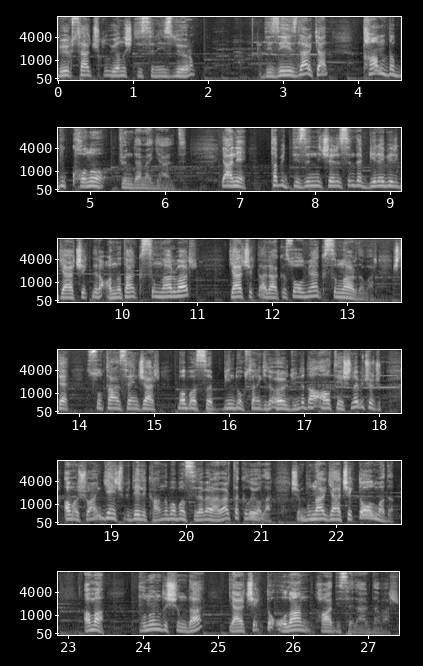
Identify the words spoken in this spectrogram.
Büyük Selçuklu Uyanış dizisini izliyorum. Diziyi izlerken tam da bu konu gündeme geldi. Yani tabi dizinin içerisinde birebir gerçekleri anlatan kısımlar var. Gerçekle alakası olmayan kısımlar da var. İşte Sultan Sencer babası 1092'de öldüğünde daha 6 yaşında bir çocuk. Ama şu an genç bir delikanlı babasıyla beraber takılıyorlar. Şimdi bunlar gerçekte olmadı. Ama bunun dışında gerçekte olan hadiseler de var.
